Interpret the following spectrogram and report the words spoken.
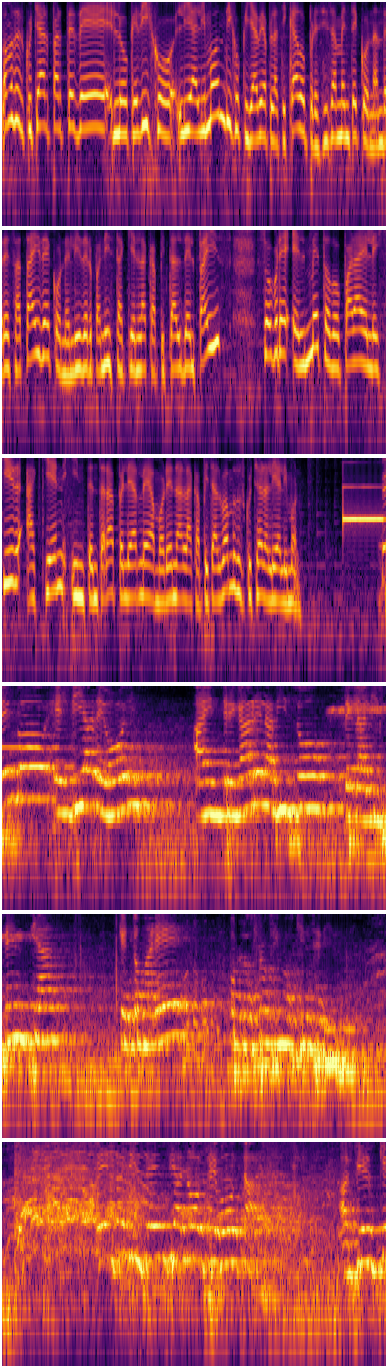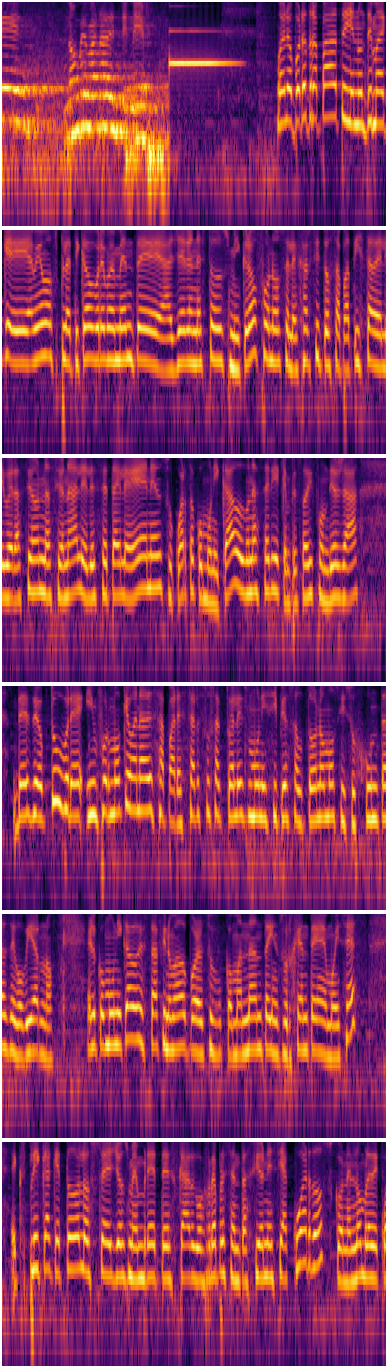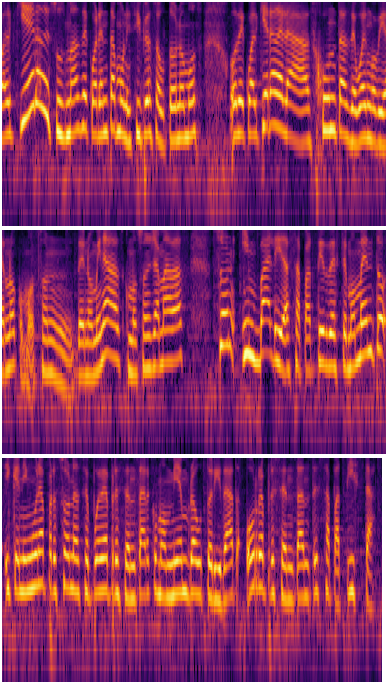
Vamos a escuchar parte de lo que dijo Lía Limón. Dijo que ya había platicado precisamente con Andrés Ataide, con el líder panista aquí en la capital del país, sobre el método para elegir a quién intentará pelearle a Morena a la capital. Vamos a escuchar a Lía Limón. Vengo el día de hoy a entregar el aviso de la licencia que tomaré por los próximos 15 días. Esa licencia no se vota. Así es que no me van a detener. Bueno, por otra parte, y en un tema que habíamos platicado brevemente ayer en estos micrófonos, el Ejército Zapatista de Liberación Nacional, el ZLN, en su cuarto comunicado de una serie que empezó a difundir ya desde octubre informó que van a desaparecer sus actuales municipios autónomos y sus juntas de gobierno. El comunicado que está firmado por el subcomandante insurgente Moisés explica que todos los sellos, membretes, cargos, representaciones y acuerdos con el nombre de cualquiera de sus más de 40 municipios autónomos o de cualquiera de las juntas de buen gobierno, como son denominadas, como son llamadas, son inválidas a partir de este momento y que ninguna persona se puede presentar como miembro, autoridad o representante zapatista.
